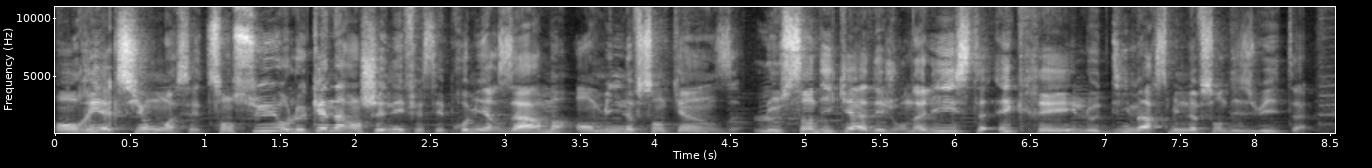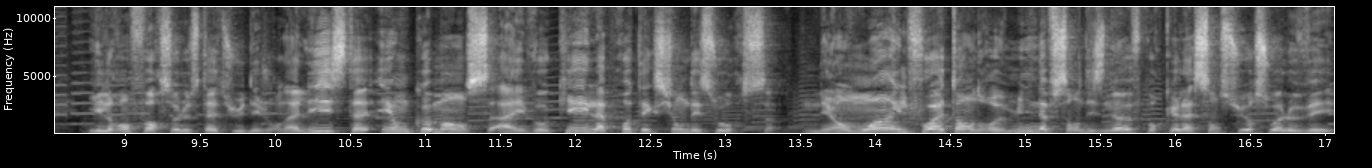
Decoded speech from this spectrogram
En réaction à cette censure, le canard enchaîné fait ses premières armes en 1915. Le syndicat des journalistes est créé le 10 mars 1918. Il renforce le statut des journalistes et on commence à évoquer la protection des sources. Néanmoins, il faut attendre 1919 pour que la censure soit levée.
